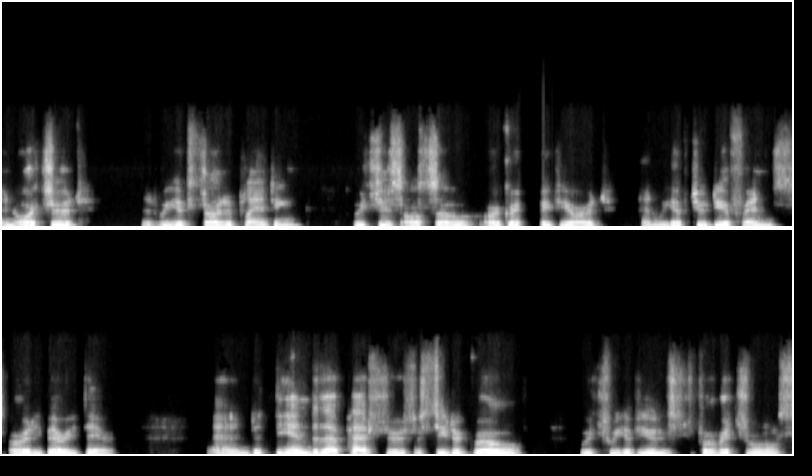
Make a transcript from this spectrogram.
an orchard that we have started planting, which is also our graveyard. And we have two dear friends already buried there. And at the end of that pasture is a cedar grove, which we have used for rituals.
